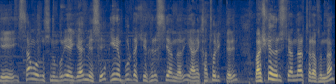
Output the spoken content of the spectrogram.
e, İslam ordusunun buraya gelmesi yine buradaki Hristiyanların yani Katoliklerin başka Hristiyanlar tarafından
